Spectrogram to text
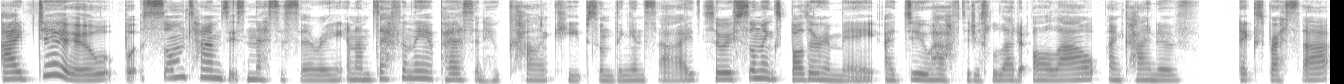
I do, but sometimes it's necessary, and I'm definitely a person who can't keep something inside. So if something's bothering me, I do have to just let it all out and kind of express that.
